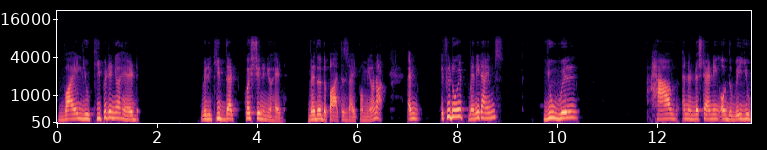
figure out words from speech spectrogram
while you keep it in your head will you keep that question in your head whether the path is right for me or not. And if you do it many times you will have an understanding of the way you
